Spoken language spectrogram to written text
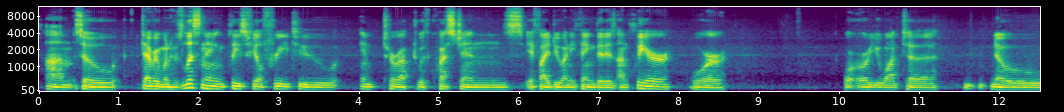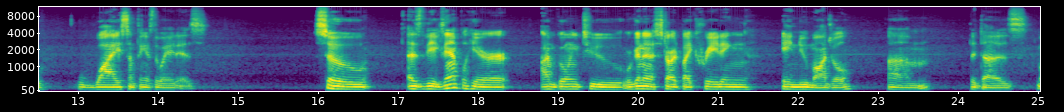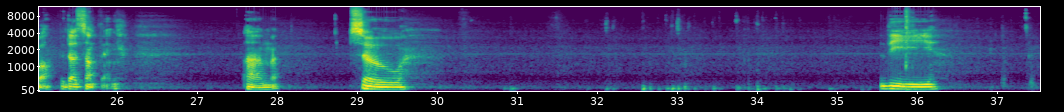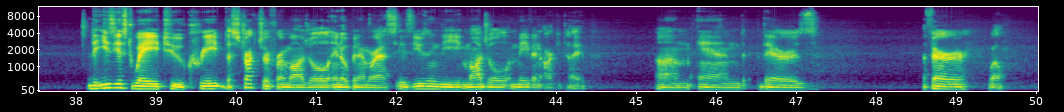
Um, so to everyone who's listening, please feel free to interrupt with questions if I do anything that is unclear or or, or you want to know why something is the way it is. So as the example here, I'm going to, we're going to start by creating a new module um, that does, well, that does something. Um, so the the easiest way to create the structure for a module in OpenMRS is using the module Maven archetype. Um, and there's a fair, well,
